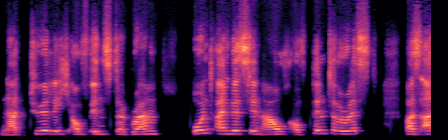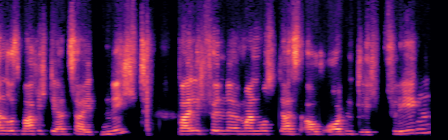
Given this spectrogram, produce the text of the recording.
natürlich auf Instagram und ein bisschen auch auf Pinterest. Was anderes mache ich derzeit nicht, weil ich finde, man muss das auch ordentlich pflegen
